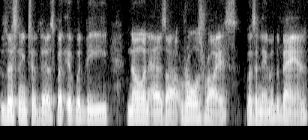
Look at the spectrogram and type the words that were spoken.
listening to this, but it would be known as uh, Rose Royce was the name of the band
